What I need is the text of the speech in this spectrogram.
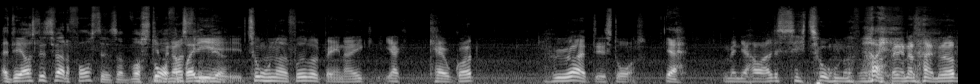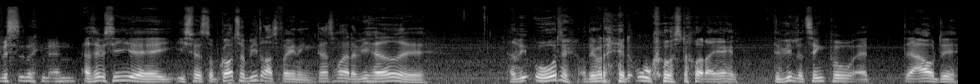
At det er også lidt svært at forestille sig, hvor stor Men også fabrikken lige 200 fodboldbaner, ikke? Jeg kan jo godt høre, at det er stort. Ja. Men jeg har jo aldrig set 200 fodboldbaner legnet op ved siden af hinanden. Altså jeg vil sige, øh, i Svendstrup Godtrup Idrætsforening, der tror jeg, at vi havde, øh, havde vi 8, og det var da et OK stort areal. Det er vildt at tænke på, at der er jo det,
